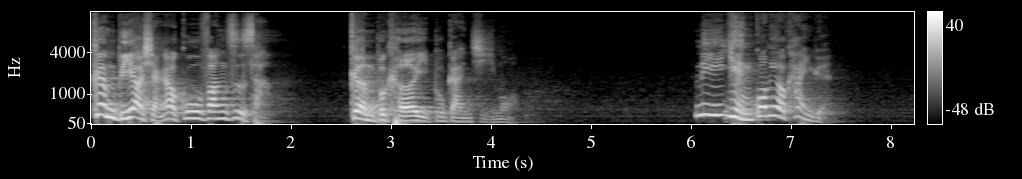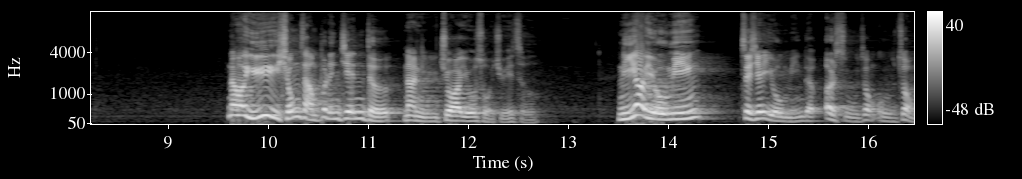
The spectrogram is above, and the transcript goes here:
更不要想要孤芳自赏，更不可以不甘寂寞。你眼光要看远。那么鱼与熊掌不能兼得，那你就要有所抉择。你要有名，这些有名的二十五众、五众，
